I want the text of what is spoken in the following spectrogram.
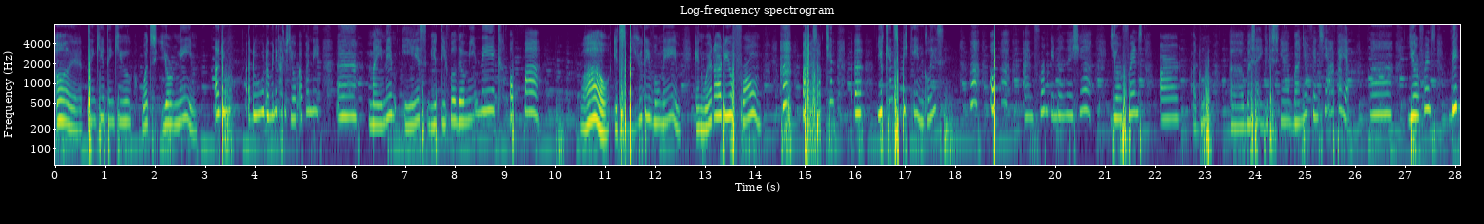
Oh yeah. thank you thank you. What's your name? Aduh aduh Dominic harus jawab apa nih uh, my name is beautiful Dominic opa wow it's beautiful name and where are you from Hah? Opa Sokjin? Uh, you can speak English? Ah, Opa, I'm from Indonesia. Your friends are... Aduh, uh, bahasa Inggrisnya banyak fansnya apa ya? Uh, your friends big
